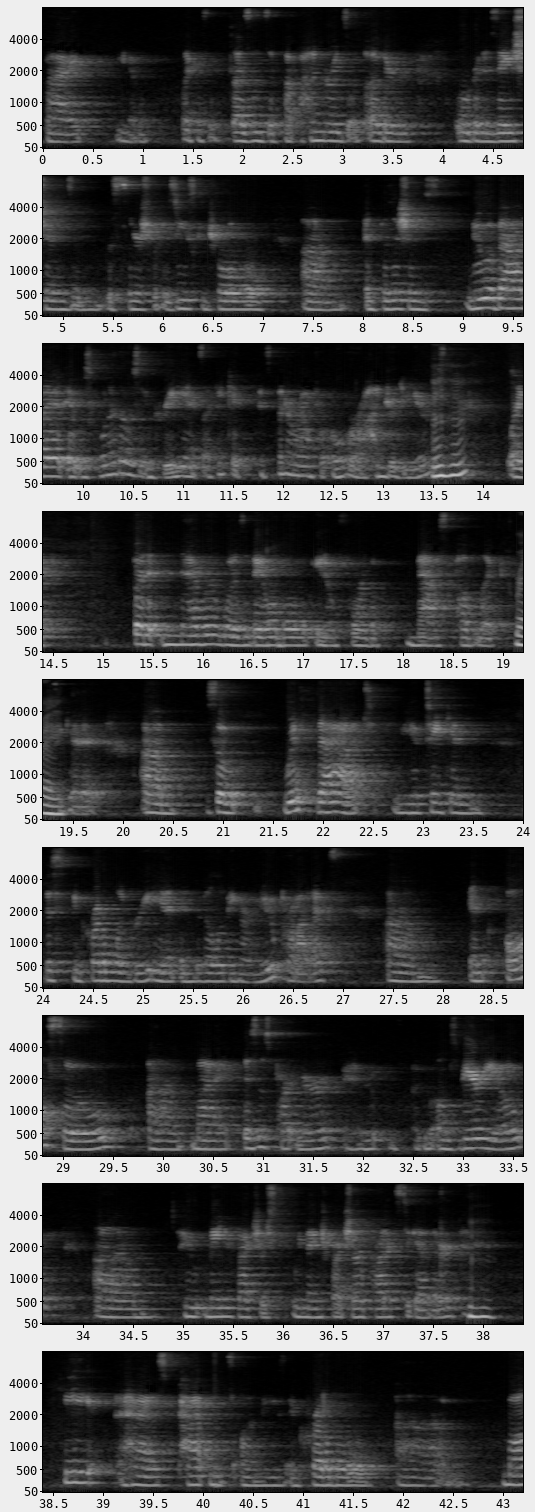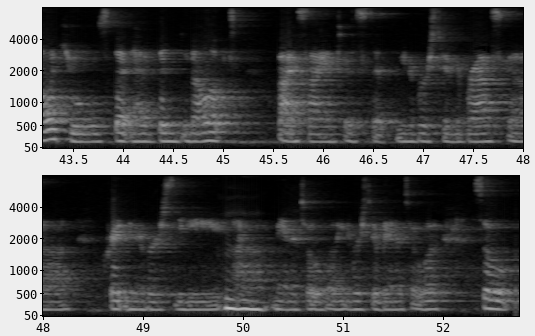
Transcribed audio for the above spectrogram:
by you know, like I said, dozens, if not hundreds, of other organizations and the Centers for Disease Control um, and physicians knew about it. It was one of those ingredients. I think it, has been around for over a hundred years. Mm-hmm. Like, but it never was available, you know, for the mass public right. to get it. Um, so with that, we have taken this incredible ingredient in developing our new products, um, and also uh, my business partner who, who owns Vireo, um, who manufactures we manufacture our products together. Mm-hmm. He has patents on these incredible um, molecules that have been developed by scientists at the University of Nebraska, Creighton University, Mm-hmm. uh, Manitoba, University of Manitoba. So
